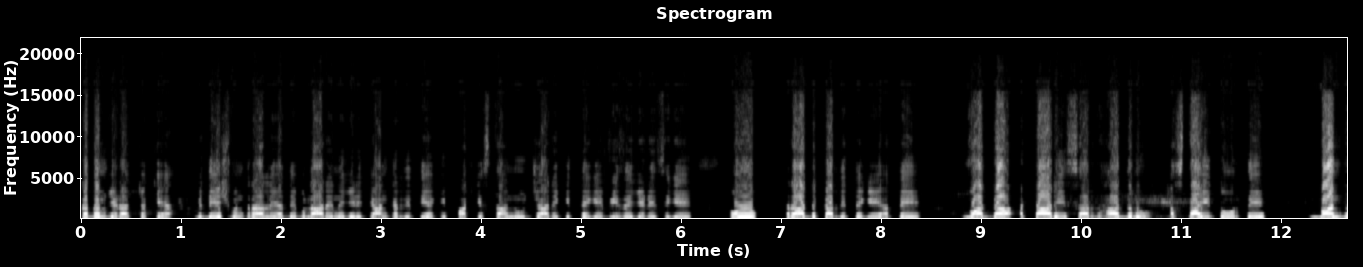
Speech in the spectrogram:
ਕਦਮ ਜਿਹੜਾ ਚੱਕਿਆ। ਵਿਦੇਸ਼ ਮੰਤਰਾਲੇ ਦੇ ਬੁਲਾਰੇ ਨੇ, ਜਿਹੜੀ ਜਾਣਕਾਰੀ ਦਿੱਤੀ ਹੈ ਕਿ ਪਾਕਿਸਤਾਨ ਨੂੰ ਜਾਰੀ ਕੀਤੇ ਗਏ ਵੀਜ਼ੇ ਜਿਹੜੇ ਸੀਗੇ, ਉਹ ਰੱਦ ਕਰ ਦਿੱਤੇ ਗਏ ਅਤੇ ਵਾਗਾ ਅਟਾਰੀ ਸਰਹੱਦ ਨੂੰ ਅਸਥਾਈ ਤੌਰ ਤੇ ਬੰਦ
